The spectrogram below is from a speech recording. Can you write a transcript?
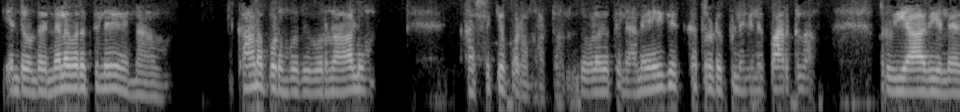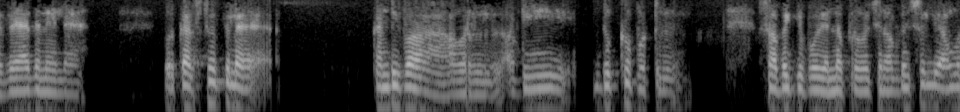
என்ற ஒன்றை நிலவரத்திலே நாம் காணப்படும் போது ஒரு நாளும் அசைக்கப்பட மாட்டோம் இந்த உலகத்தில் அநேக கத்தரோட பிள்ளைகளை பார்க்கலாம். ஒரு வியாதியில வேதனையில ஒரு கஷ்டத்துல கண்டிப்பா அவர்கள் அப்படியே துக்கப்பட்டு சபைக்கு போய் என்ன பிரயோஜனம் அப்படின்னு சொல்லி அவங்க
